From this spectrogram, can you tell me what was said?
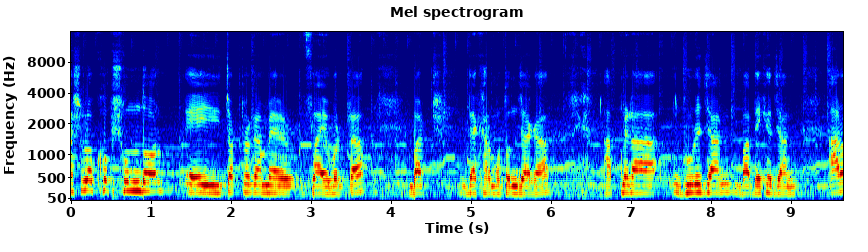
আসলে খুব সুন্দর এই চট্টগ্রামের ফ্লাইওভারটা, বাট দেখার মতন জায়গা। আপনারা ঘুরে যান বা দেখে যান। আরও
